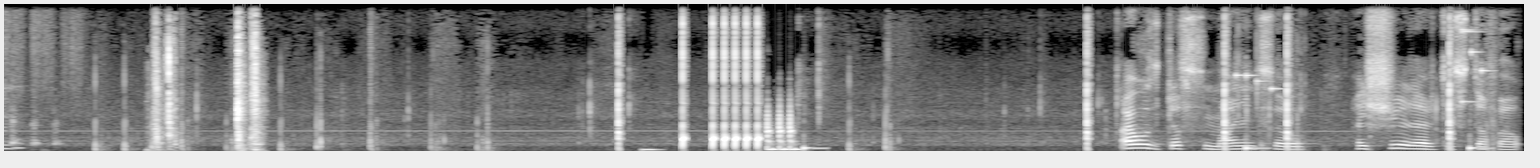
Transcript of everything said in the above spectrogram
Mm-hmm. I was just mining, so I should have this stuff out.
